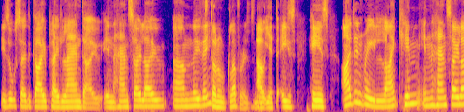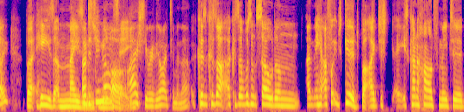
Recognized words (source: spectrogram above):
is also the guy who played Lando in the Han Solo um, movie. It's Donald Glover, isn't it? Oh yeah, he's he is. I didn't really like him in Han Solo, but he's amazing. Oh, did you in not? I actually really liked him in that. because because I because I wasn't sold on. I mean, I thought he was good, but I just it's kind of hard for me to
